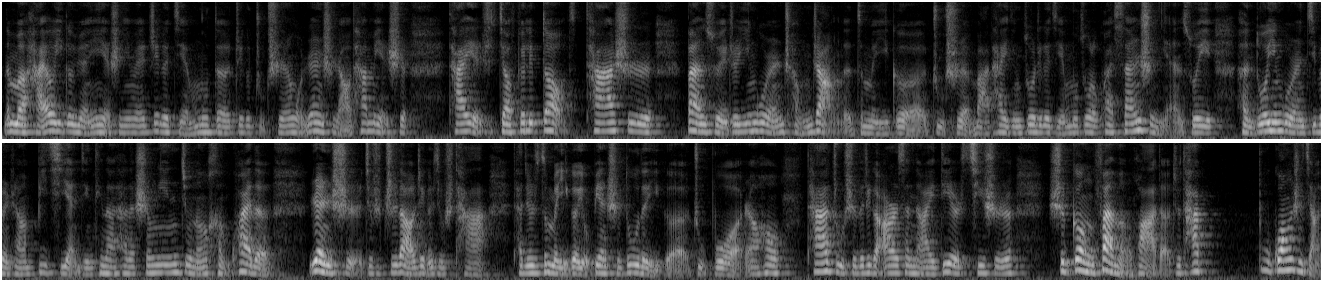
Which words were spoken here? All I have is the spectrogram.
那么还有一个原因，也是因为这个节目的这个主持人我认识，然后他们也是。他也是叫 Philip Dodd，他是伴随着英国人成长的这么一个主持人吧。他已经做这个节目做了快三十年，所以很多英国人基本上闭起眼睛听到他的声音就能很快的认识，就是知道这个就是他。他就是这么一个有辨识度的一个主播。然后他主持的这个 Arts and Ideas 其实是更泛文化的，就他不光是讲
